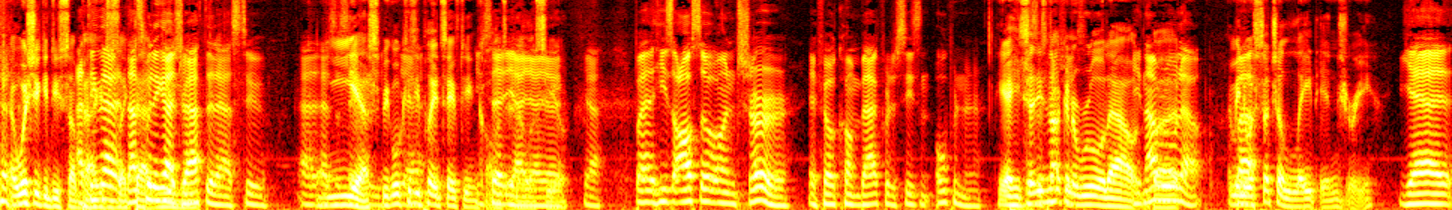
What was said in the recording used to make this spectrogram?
Yeah. I wish you could do some. I think that, like that's that what he got drafted as too. As, yes, because yeah. he played safety in he college. Said, yeah, yeah, yeah, yeah. But he's also unsure if he'll come back for the season opener. Yeah, he said he's not going to rule it out. He's not ruled out. I mean, it was such a late injury. Yeah,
